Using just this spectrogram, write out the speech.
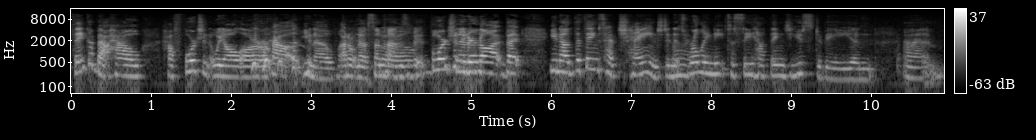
think about how how fortunate we all are or how you know i don't know sometimes Well. fortunate or not but you know the things have changed and it's really neat to see how things used to be and um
